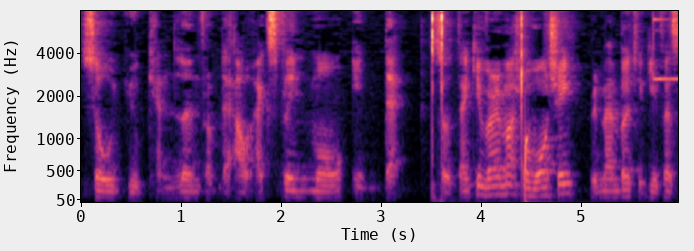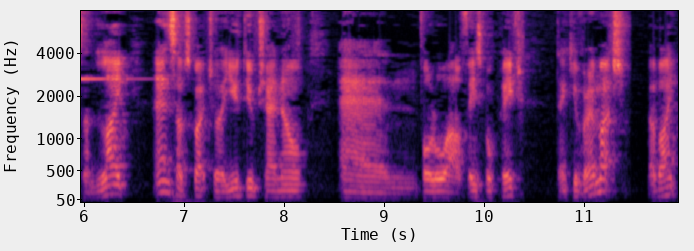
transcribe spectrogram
so you can learn from that. I'll explain more in depth. So thank you very much for watching. Remember to give us a like and subscribe to our YouTube channel and follow our Facebook page. Thank you very much. Bye bye.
